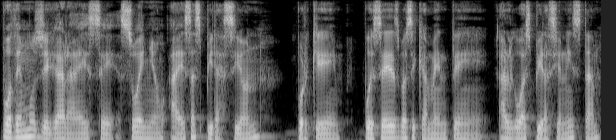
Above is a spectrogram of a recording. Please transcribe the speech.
podemos llegar a ese sueño, a esa aspiración, porque pues es básicamente algo aspiracionista,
